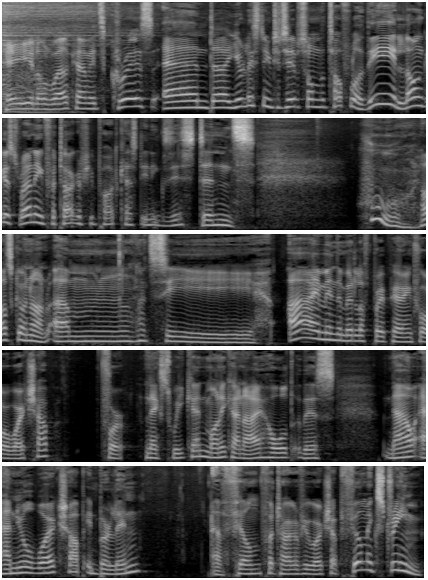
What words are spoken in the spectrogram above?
Hey, hello and welcome. It's Chris, and uh, you're listening to Tips from the Top Floor, the longest running photography podcast in existence. Whew, lots going on. Um, let's see. I'm in the middle of preparing for a workshop for next weekend. Monica and I hold this now annual workshop in Berlin, a film photography workshop, Film Extreme,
